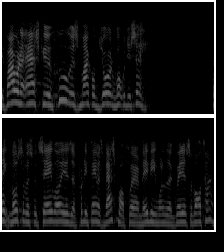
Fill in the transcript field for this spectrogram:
If I were to ask you, who is Michael Jordan, what would you say? I think most of us would say, well, he's a pretty famous basketball player, maybe one of the greatest of all time.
